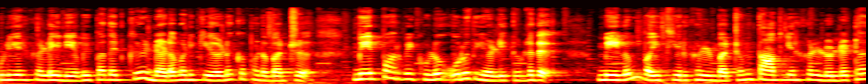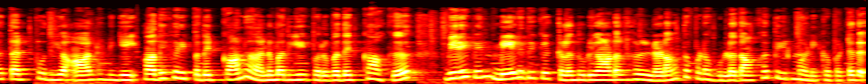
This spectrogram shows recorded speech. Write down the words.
ஊழியர்களை நியமிப்பதற்கு நடவடிக்கை எடுக்கப்படும் என்று மேற்பார்வை குழு உறுதியளித்துள்ளது. மேலும் வைத்தியர்கள் மற்றும் தாதியர்கள் உள்ளிட்ட தற்போதைய ஆளணியை அதிகரிப்பதற்கான அனுமதியை பெறுவதற்காக விரைவில் மேலதிக கலந்துரையாடல்கள் நடாத்தப்பட உள்ளதாக தீர்மானிக்கப்பட்டது.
